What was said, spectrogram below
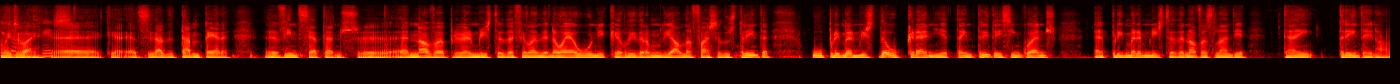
Muito bem. Uh, que é a cidade de Tampere, uh, 27 anos. Uh, a nova primeira-ministra da Finlândia não é a única líder mundial na faixa dos 30. O primeiro-ministro da Ucrânia tem 35 anos. A primeira-ministra da Nova Zelândia tem 39.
